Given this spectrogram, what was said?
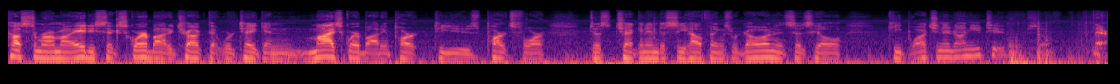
Customer on my 86 square body truck that we're taking my square body apart to use parts for. Just checking in to see how things were going. It says he'll keep watching it on YouTube. So there,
